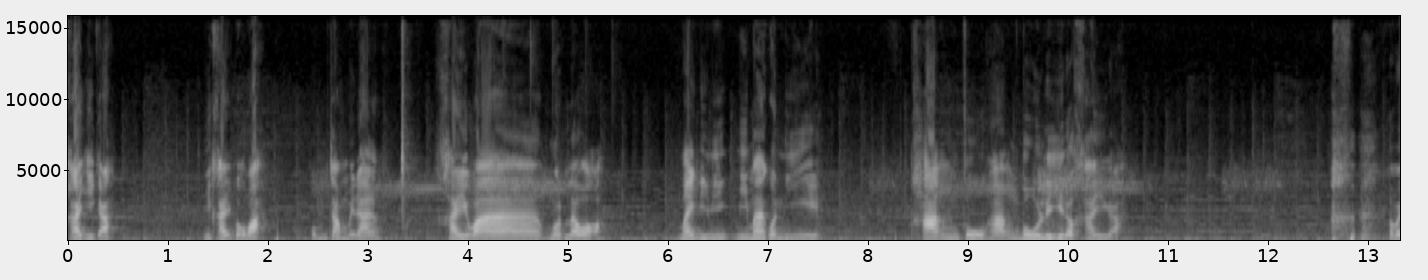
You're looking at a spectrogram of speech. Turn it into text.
ใครอีกอะ มีใครก็วะ ผมจำไม่ได้ ใครวะ หมดแล้วเหรอ ไม่ดิมีมีมากกว่านี้ ทั้งโกฮังโบลี่แล้วใครอีกอะทำไม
